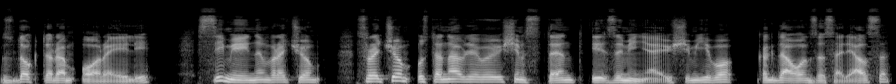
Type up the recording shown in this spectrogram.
с доктором О'Рейли, с семейным врачом, с врачом, устанавливающим стенд и заменяющим его, когда он засорялся,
